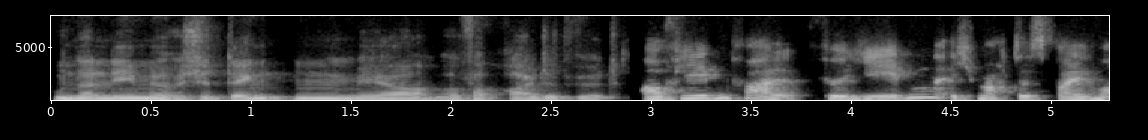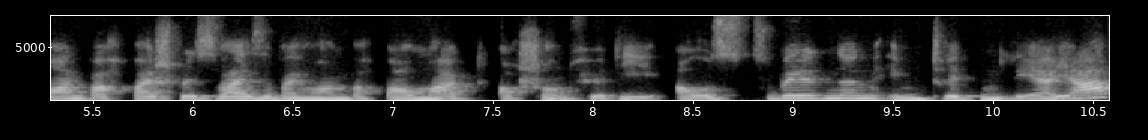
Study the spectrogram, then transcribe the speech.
unternehmerische Denken mehr äh, verbreitet wird. Auf jeden Fall, für jeden. Ich mache das bei Hornbach beispielsweise, bei Hornbach Baumarkt auch schon für die Auszubildenden im dritten Lehrjahr.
